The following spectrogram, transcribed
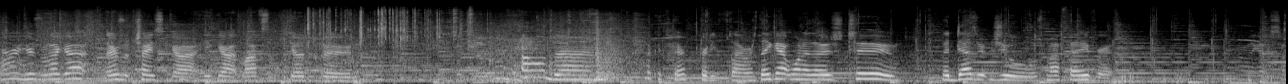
Alright, here's what I got. There's what Chase got. He got lots of good food. All done. Look at their pretty flowers. They got one of those too. The Desert Jewels, my favorite. Oh, some.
